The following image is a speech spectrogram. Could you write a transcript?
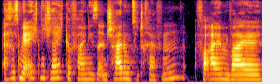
Es ist mir echt nicht leicht gefallen, diese Entscheidung zu treffen. Vor allem, weil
